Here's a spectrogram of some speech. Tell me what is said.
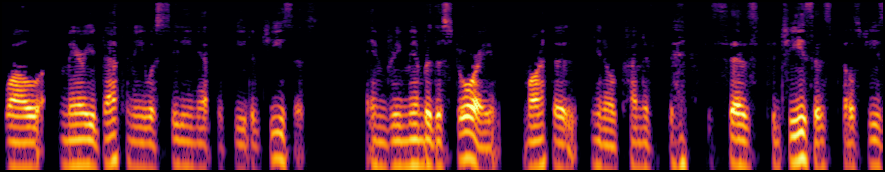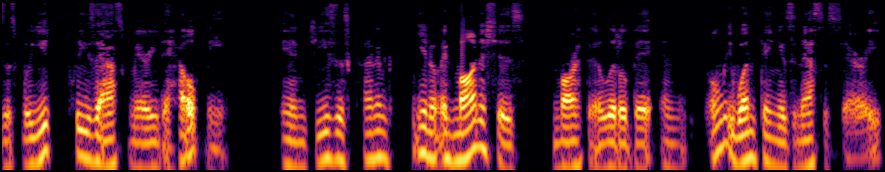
while Mary Bethany was sitting at the feet of Jesus. And remember the story. Martha, you know, kind of says to Jesus, tells Jesus, Will you please ask Mary to help me? And Jesus kind of, you know, admonishes Martha a little bit, and only one thing is necessary,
